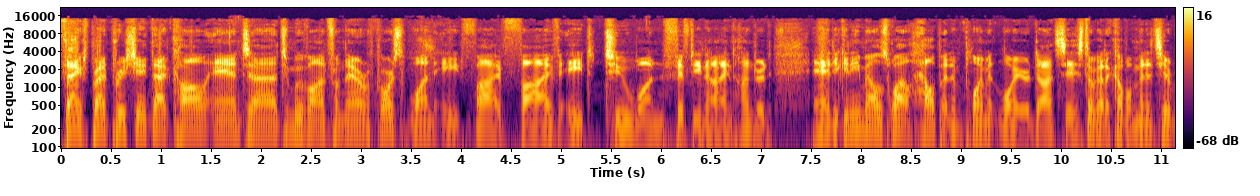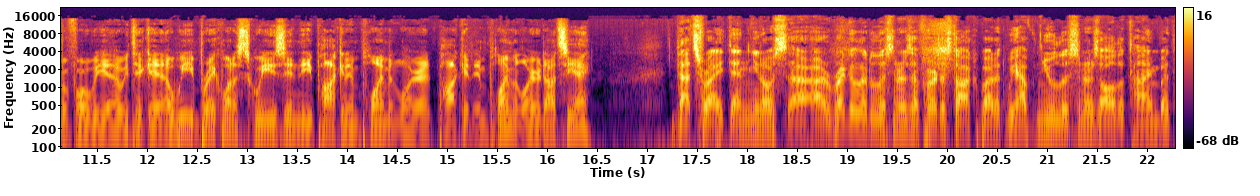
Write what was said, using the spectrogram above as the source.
Thanks, Brett. Appreciate that call. And uh, to move on from there, of course, 1 855 821 5900. And you can email as well, help at employmentlawyer.ca. Still got a couple minutes here before we uh, we take a, a wee break. Want to squeeze in the pocket employment lawyer at pocketemploymentlawyer.ca. That's right. And, you know, our regular listeners have heard us talk about it. We have new listeners all the time, but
